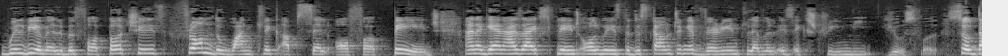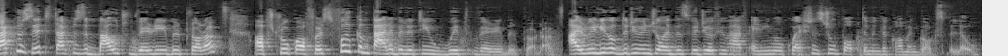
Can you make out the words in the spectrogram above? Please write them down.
will be available for purchase from the one click upsell offer page. And again, as I explained, always the discounting at variant level is extremely useful. So that was it. That was about variable products. Upstroke offers full compatibility with variable products. I really hope that you enjoyed this video. If you have any more questions, do pop them in the comment box below.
